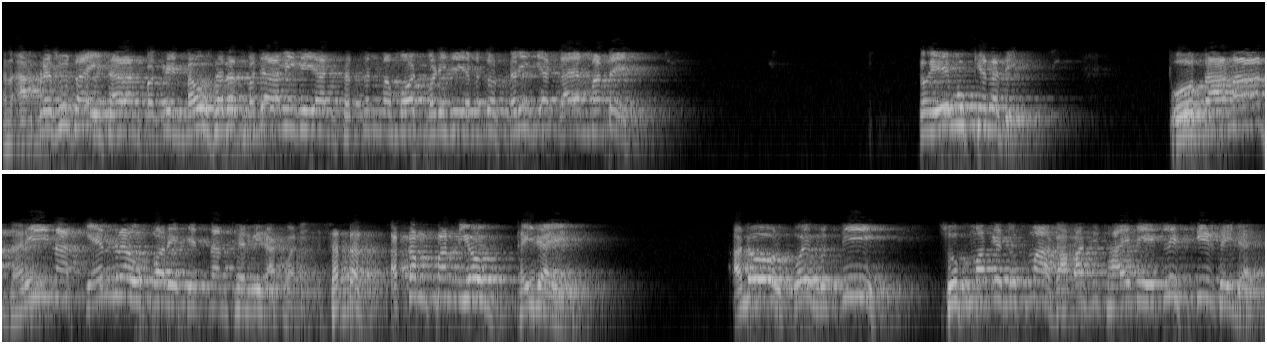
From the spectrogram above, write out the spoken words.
અને આપણે શું થાય ઈશારા પકડીને બહુ સરસ મજા આવી ગઈ આ સત્સંગમાં મોજ પડી ગઈ, અમે તો ફરી ગયા કાયમ માટે. તો એ મુખ્ય નથી. પોતાના ધરીના કેન્દ્ર ઉપર એ ચેતના ફેરવી રાખવાની છે. સતત અકંપન યોગ થઈ જાય. અડોળ કોઈ વૃત્તિ સુખમાં કે દુઃખમાં ગાપાસી થાય તે એટલી સ્થિર થઈ જાય.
